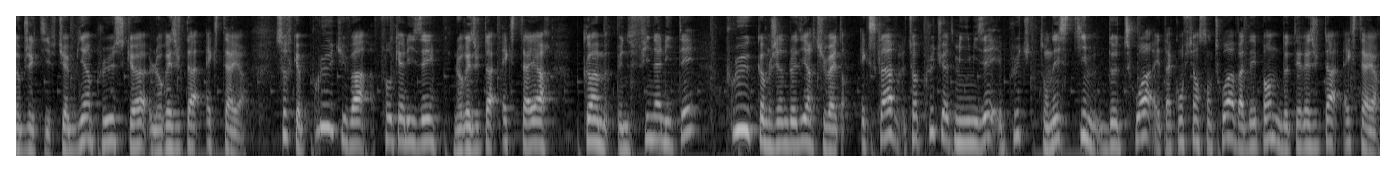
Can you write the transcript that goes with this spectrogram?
objectif, tu es bien plus que le résultat extérieur. Sauf que plus tu vas focaliser le résultat extérieur comme une finalité, plus, comme je viens de le dire, tu vas être esclave, toi, plus tu vas te minimiser et plus ton estime de toi et ta confiance en toi va dépendre de tes résultats extérieurs.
